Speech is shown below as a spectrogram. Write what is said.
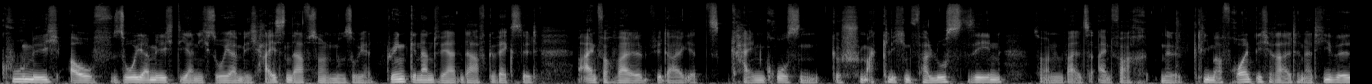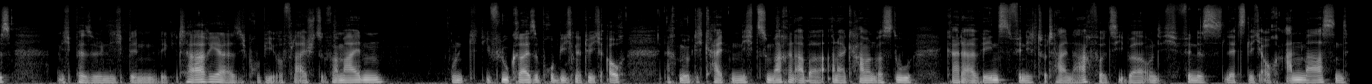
Kuhmilch auf Sojamilch, die ja nicht Sojamilch heißen darf, sondern nur Sojadrink genannt werden darf, gewechselt. Einfach weil wir da jetzt keinen großen geschmacklichen Verlust sehen, sondern weil es einfach eine klimafreundlichere Alternative ist. Ich persönlich bin Vegetarier, also ich probiere Fleisch zu vermeiden. Und die Flugreise probiere ich natürlich auch nach Möglichkeiten nicht zu machen. Aber Anna Kamen, was du gerade erwähnst, finde ich total nachvollziehbar. Und ich finde es letztlich auch anmaßend,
